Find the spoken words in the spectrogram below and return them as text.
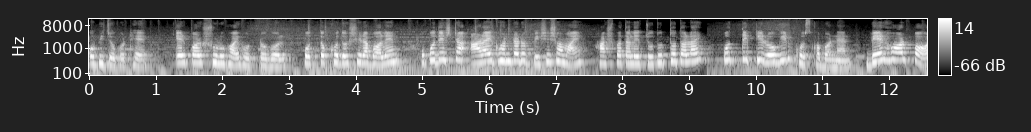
অভিযোগ ওঠে। এরপর শুরু হয় হট্টগোল। প্রত্যক্ষদর্শীরা বলেন উপদেষ্টা আড়াই ঘন্টারও বেশি সময় হাসপাতালের চতুর্থ তলায় প্রত্যেকটি রোগীর খোঁজখবর নেন। বের হওয়ার পর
